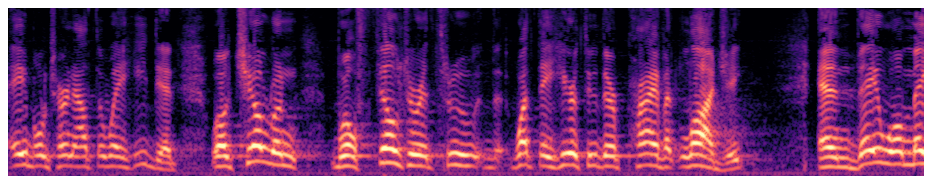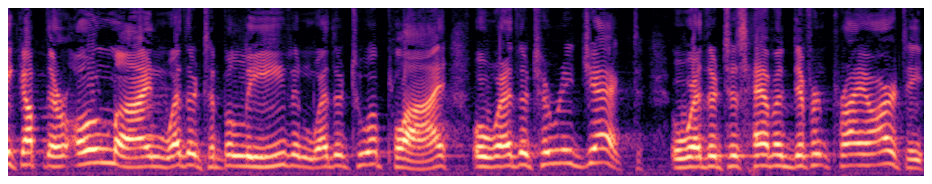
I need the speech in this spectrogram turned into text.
Abel turn out the way he did? Well, children will filter it through what they hear through their private logic, and they will make up their own mind whether to believe and whether to apply, or whether to reject, or whether to have a different priority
